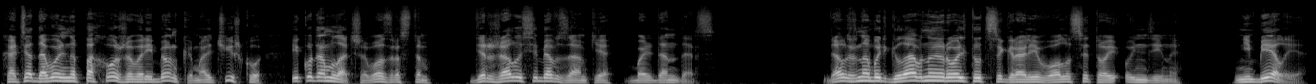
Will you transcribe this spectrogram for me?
хотя довольно похожего ребенка, мальчишку и куда младше возрастом, держал у себя в замке Бальдандерс. Должно быть, главную роль тут сыграли волосы той Ундины. Не белые,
